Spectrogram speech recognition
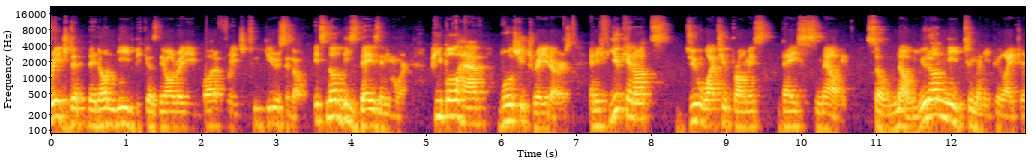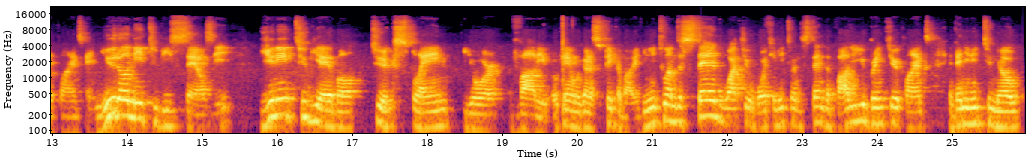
fridge that they don't need because they already bought a fridge two years ago. It's not these days anymore. People have bullshit traders, and if you cannot do what you promise, they smell it. So no, you don't need to manipulate your clients, and you don't need to be salesy. You need to be able to explain your value, okay? And we're gonna speak about it. You need to understand what you're worth. You need to understand the value you bring to your clients, and then you need to know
